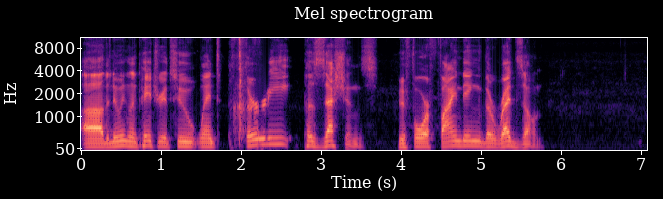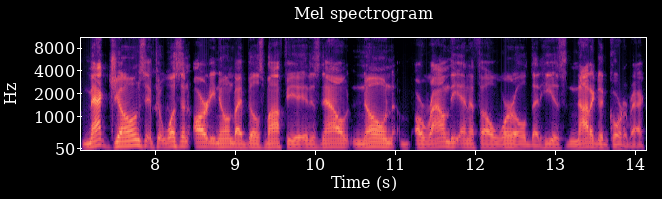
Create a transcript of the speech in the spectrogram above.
Uh, the New England Patriots, who went 30 possessions before finding the red zone. Mac Jones, if it wasn't already known by Bills Mafia, it is now known around the NFL world that he is not a good quarterback.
